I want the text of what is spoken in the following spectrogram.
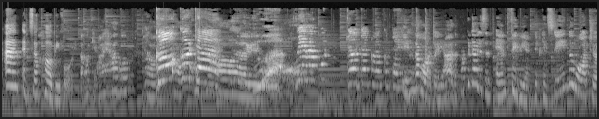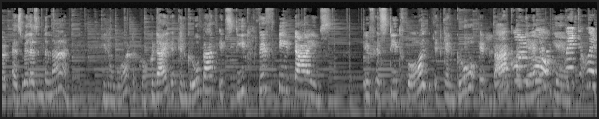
and it's a herbivore. Okay, I have a, a Crocodile! We crocodile. put the, the crocodile In the water, yeah. The crocodile is an amphibian. It can stay in the water as well as in the land. You know what? The crocodile, it can grow back its teeth 50 times. If his teeth fall, it can grow it back again and again. Wait, wait.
